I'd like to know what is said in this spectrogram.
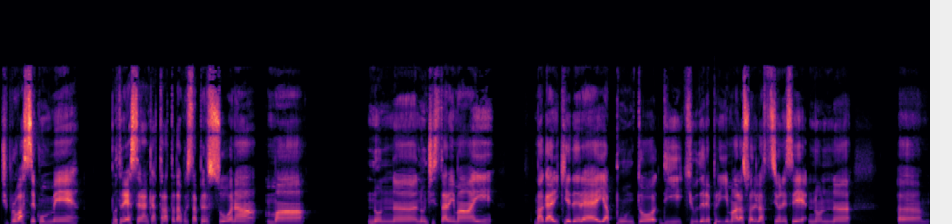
ci provasse con me, potrei essere anche attratta da questa persona, ma non, non ci starei mai. Magari chiederei appunto di chiudere prima la sua relazione se non, uh,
